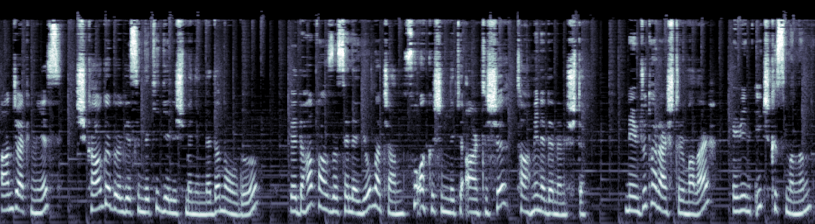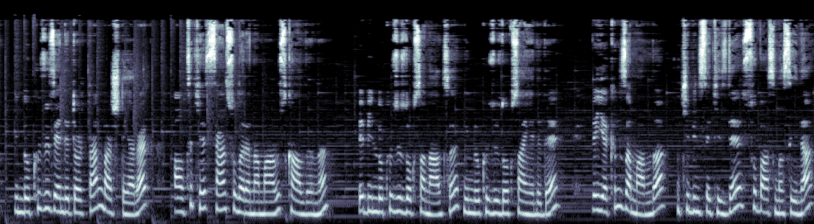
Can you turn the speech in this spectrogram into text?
Ancak Mies, Chicago bölgesindeki gelişmenin neden olduğu ve daha fazla sele yol açan su akışındaki artışı tahmin edememişti. Mevcut araştırmalar evin iç kısmının 1954'ten başlayarak 6 kez sel sularına maruz kaldığını ve 1996, 1997'de ve yakın zamanda 2008'de su basmasıyla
